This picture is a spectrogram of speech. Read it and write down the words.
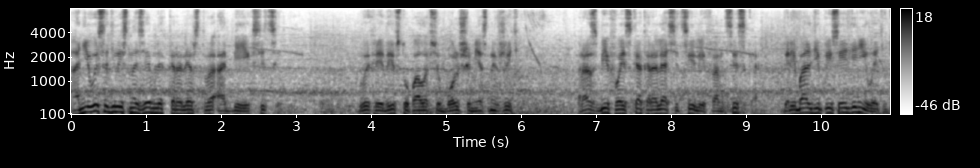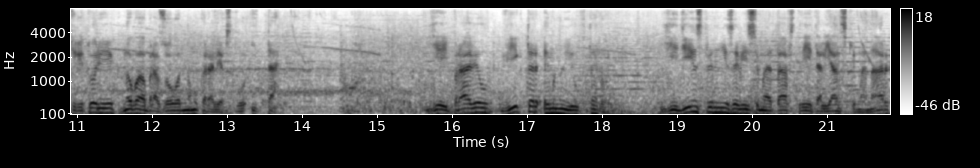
Они высадились на землях королевства обеих Сицилий. В их ряды вступало все больше местных жителей. Разбив войска короля Сицилии Франциска, Гарибальди присоединил эти территории к новообразованному королевству Италии. Ей правил Виктор Эммануил II, единственный независимый от Австрии итальянский монарх,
